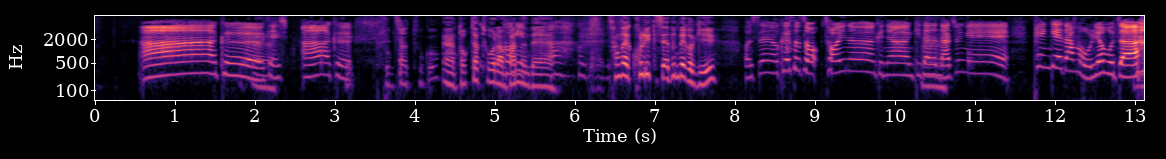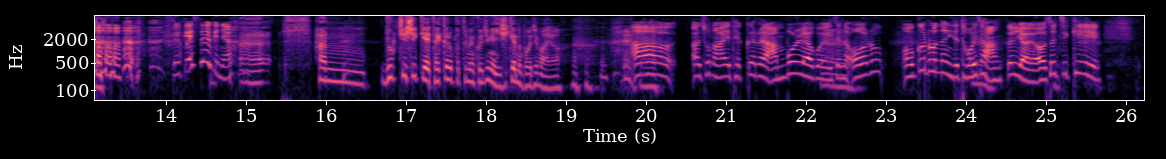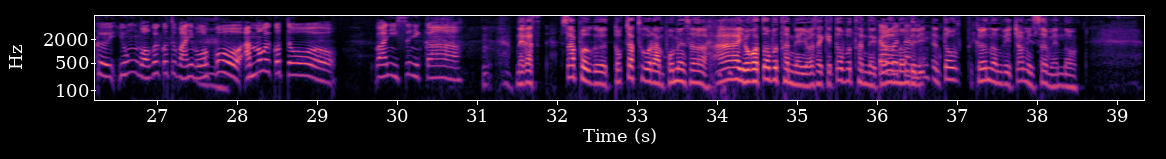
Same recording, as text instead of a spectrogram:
아, 그, 네. 게시, 아, 그, 독자 투고? 응, 독자 투고를 안 거기- 봤는데 아, 거기, 어디- 상당히 quality 세던데 거기. 어, 세요. 그래서 저, 저희는 그냥 기다려, 음. 나중에 팬게에다 한번 올려보자. 그거 깼어요, 그냥. 아, 한 6, 70개 댓글 붙으면 그 중에 20개는 보지 마요. 아, 아, 전 아예 댓글을 안 보려고요. 네. 이제는 어루, 어그로는 이제 더 이상 안 끌려요. 솔직히, 그, 욕 먹을 것도 많이 먹었고, 안 먹을 것도 많이 있으니까. 내가 사퍼 그 독자 투고란 보면서 아 요거 또 붙었네 요 새끼 또 붙었네. 또 그런. 놈들이 또 그런 놈들이 좀 있어 맨놈.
